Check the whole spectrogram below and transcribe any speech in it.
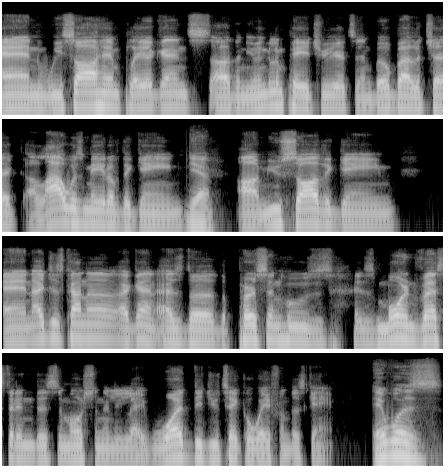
And we saw him play against uh, the new england patriots and bill belichick a lot was made of the game. Yeah, um you saw the game and i just kind of again as the the person who's is more invested in this emotionally like what did you take away from this game it was,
